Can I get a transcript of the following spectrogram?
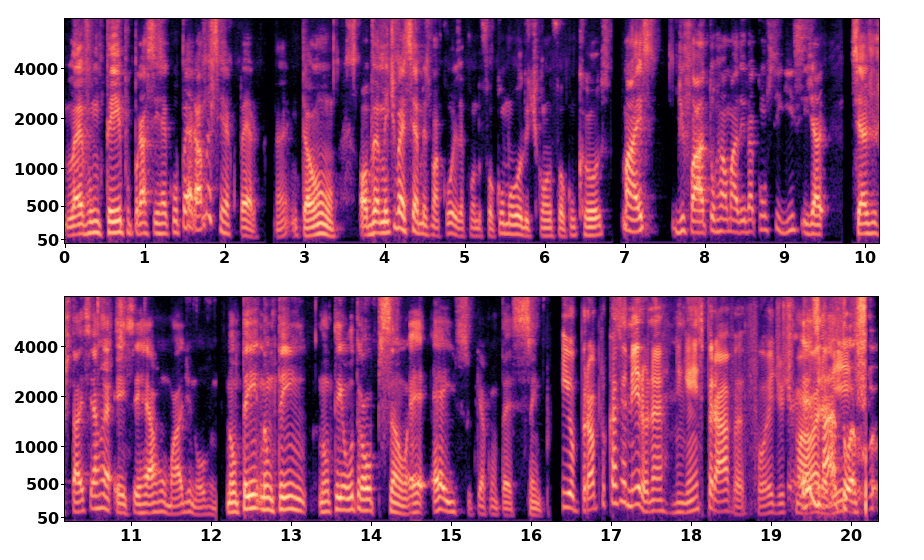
Leva um tempo para se recuperar, mas se recupera. Né? Então, obviamente vai ser a mesma coisa quando for com o Modric, quando for com o Kroos, mas, de fato, o Real Madrid vai conseguir se, já, se ajustar e se, e se rearrumar de novo. Não tem, não tem, não tem outra opção. É, é isso que acontece sempre. E o próprio Casemiro, né? Ninguém esperava. Foi de última hora. Exato. Ali. Foi,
